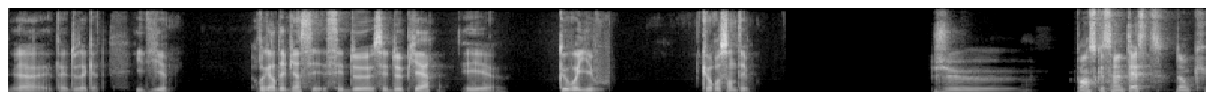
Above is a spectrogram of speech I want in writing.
Là, as les deux agates. Il dit, euh, regardez bien ces, deux, ces deux pierres et euh, que voyez-vous? Que ressentez-vous? Je pense que c'est un test, donc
